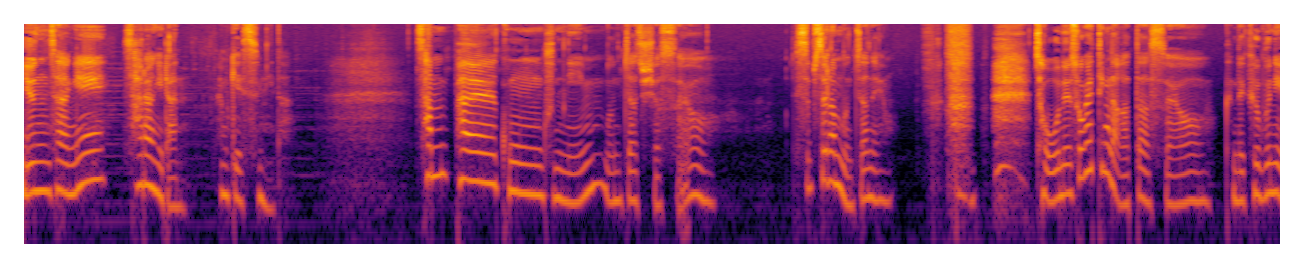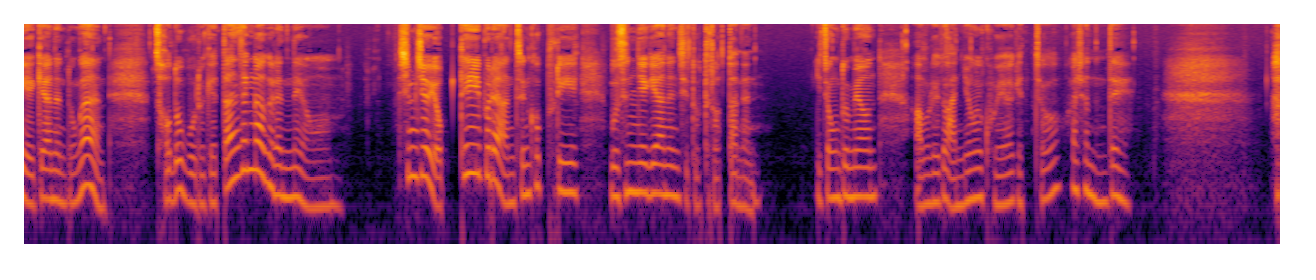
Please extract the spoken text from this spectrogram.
윤상의 사랑이란 함께 했습니다. 3809님 문자 주셨어요. 씁쓸한 문자네요. 저 오늘 소개팅 나갔다 왔어요. 근데 그분이 얘기하는 동안 저도 모르게 딴 생각을 했네요. 심지어 옆 테이블에 앉은 커플이 무슨 얘기하는지도 들었다는. 이 정도면 아무래도 안녕을 구해야겠죠? 하셨는데, 아,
